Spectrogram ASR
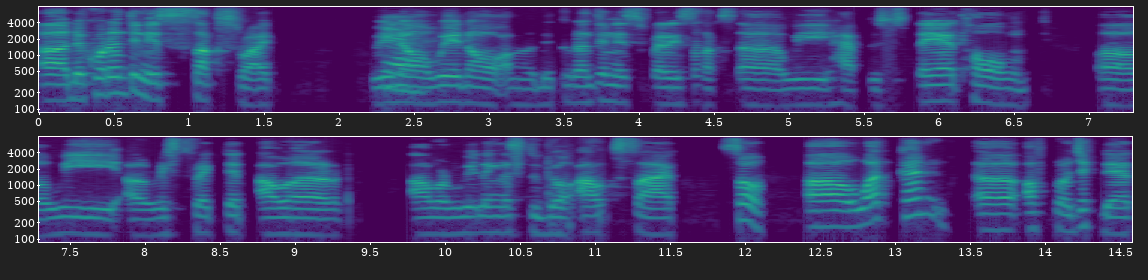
uh, the quarantine is sucks, right? We yeah. know, we know uh, the quarantine is very sucks. Uh, we have to stay at home. Uh, we are restricted our our willingness to go outside. So, uh, what kind uh, of project that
